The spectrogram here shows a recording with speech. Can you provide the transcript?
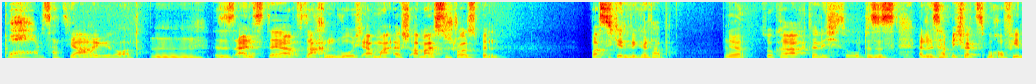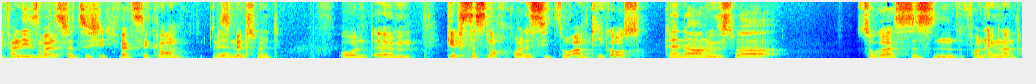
boah, das hat Jahre gedauert. Mhm. Das ist eins der Sachen, wo ich am, mei- am meisten stolz bin, was ich entwickelt habe. Ja. So charakterlich. So. Das ist, also deshalb, ich werde das Buch auf jeden Fall lesen, weil es wird sich, ich werde es dir klauen. Das Ja, mit. mit. Und ähm, gibt es das noch? Weil es sieht so antik aus. Keine Ahnung, das war. Sogar es ist ein, von England.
